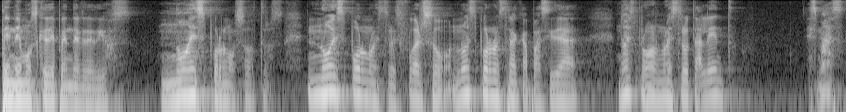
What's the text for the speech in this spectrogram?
tenemos que depender de Dios. No es por nosotros, no es por nuestro esfuerzo, no es por nuestra capacidad, no es por nuestro talento. Es más,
